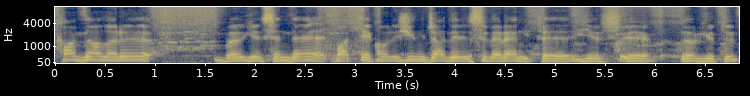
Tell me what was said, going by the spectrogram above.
Kaz Dağları bölgesinde ekoloji mücadelesi veren e, bir e, örgütüz.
